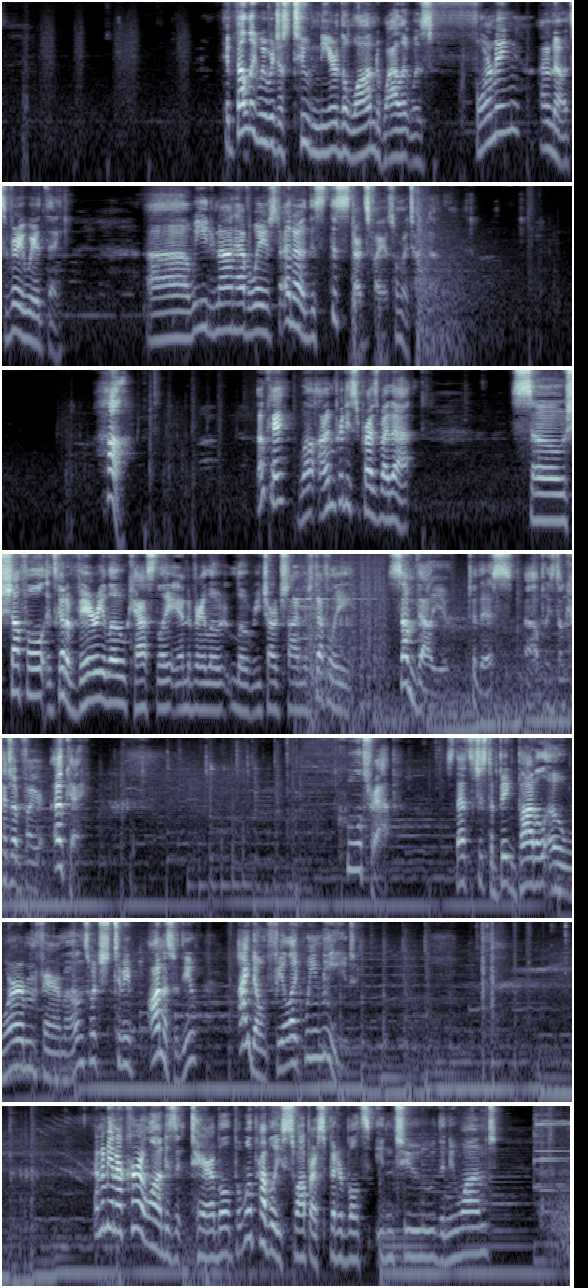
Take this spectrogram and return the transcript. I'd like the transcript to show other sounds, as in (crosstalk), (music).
It felt like we were just too near the wand while it was forming. I don't know. It's a very weird thing. Uh, we do not have a way of... I don't know. This, this starts fires. What am I talking about? Huh. Okay, well, I'm pretty surprised by that. So, Shuffle, it's got a very low cast delay and a very low low recharge time. There's definitely some value to this. Oh, please don't catch on fire. Okay. Cool Trap. So that's just a big bottle of worm pheromones, which, to be honest with you, I don't feel like we need. And I mean, our current wand isn't terrible, but we'll probably swap our spitter bolts into the new wand.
